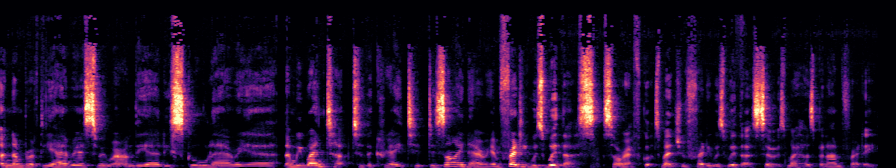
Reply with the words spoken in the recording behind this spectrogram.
a number of the areas. So we were out in the early school area and we went up to the creative design area. And Freddie was with us. Sorry, I forgot to mention, Freddie was with us. So it was my husband and Freddie.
